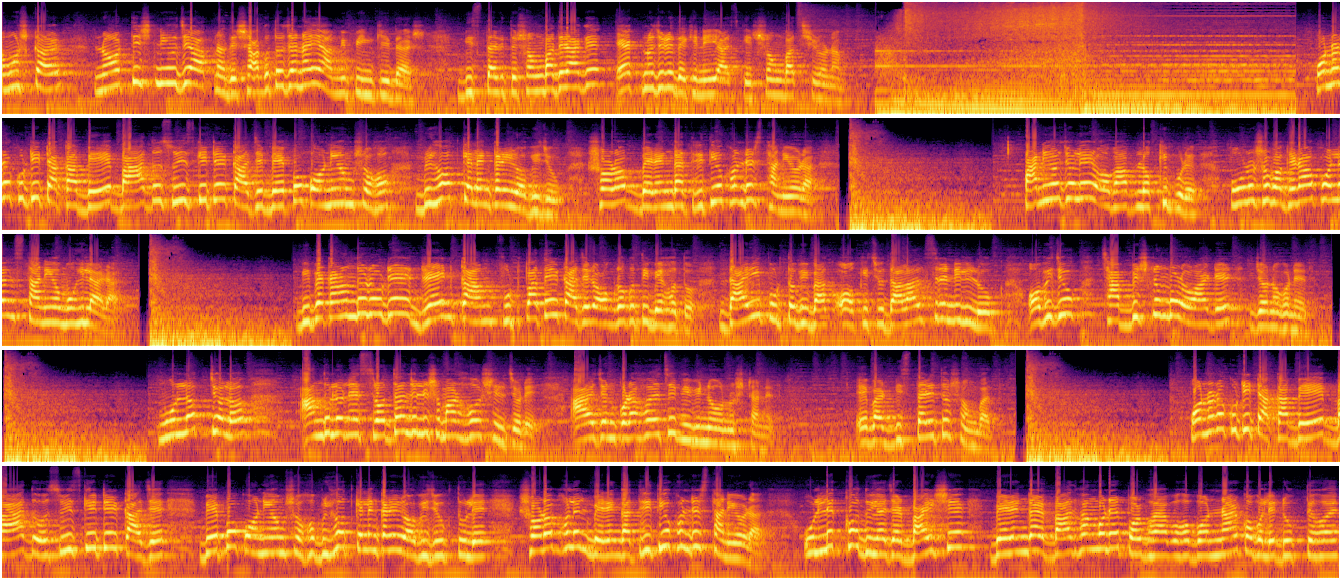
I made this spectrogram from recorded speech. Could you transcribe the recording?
নমস্কার north east নিউজে আপনাদের স্বাগত জানাই আমি পিঙ্কি দাস। বিস্তারিত সংবাদের আগে এক নজরে দেখে নেই আজকের সংবাদ শিরোনাম। পনেরো কোটি টাকা ব্যয়ে বাঁধ ও সুইচ গেটের কাজে ব্যাপক অনিয়ম সহ বৃহৎ কেলেঙ্কারির অভিযোগ, সরব বেরেঙ্গা তৃতীয় খণ্ডের স্থানীয়রা। পানীয় জলের অভাব লক্ষ্মীপুরে, পৌরসভা ঘেরাও করলেন স্থানীয় মহিলারা। বিবেকানন্দ রোডে ড্রেন কাম ফুটপাতের কাজের অগ্রগতি ব্যাহত। দায়ী পূর্ত বিভাগ ও কিছু দালাল শ্রেণির লোক। অভিযোগ ২৬ নম্বর ওয়ার্ডের জনগণের। মূল্যক চলো আন্দোলনের শ্রদ্ধাঞ্জলি সমারোহ শিলচরে। আয়োজন করা হয়েছে বিভিন্ন অনুষ্ঠানের। এবার বিস্তারিত সংবাদ। পনেরো কোটি টাকা ব্যয়ে বাদ ও সুইচ গেটের কাজে ব্যাপক অনিয়ম সহ বৃহৎ কেলেঙ্কারির অভিযোগ তুলে সরব হলেন বেরেঙ্গা তৃতীয় খণ্ডের স্থানীয়রা। উল্লেখ্য, দুই হাজার বাইশে বেরেঙ্গার বাঁধ ভাঙ্গনের পর ভয়াবহ বন্যার কবলে ডুবতে হয়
